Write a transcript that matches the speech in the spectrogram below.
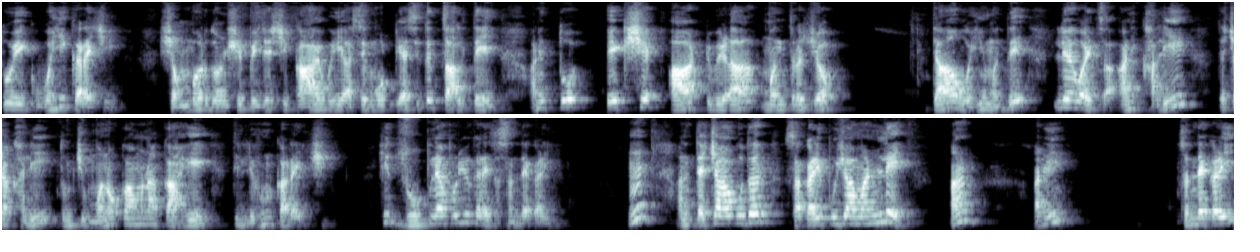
तो एक वही करायची. शंभर दोनशे पेजेसची काय वही असेल मोठी असेल तर चालते. आणि तो एकशे आठ वेळा मंत्र जप त्या वहीमध्ये लिहवायचा. आणि खाली त्याच्याखाली तुमची मनोकामना काय आहे ती लिहून काढायची. हे झोपण्यापूर्वी करायचं संध्याकाळी. आणि त्याच्या अगोदर सकाळी पूजा मांडले. आणि संध्याकाळी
